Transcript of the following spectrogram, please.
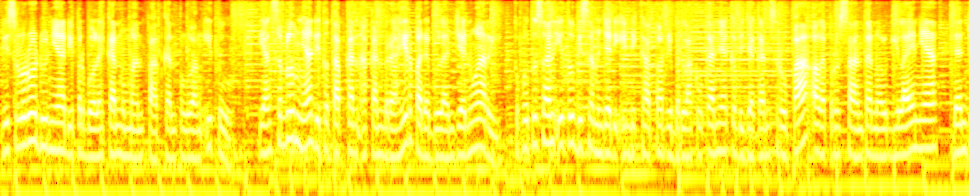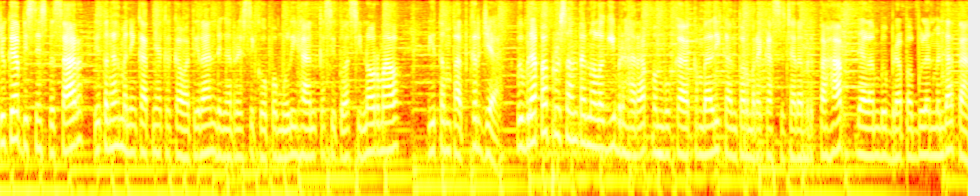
di seluruh dunia diperbolehkan memanfaatkan peluang itu, yang sebelumnya ditetapkan akan berakhir pada bulan Januari. Keputusan itu bisa menjadi indikator diberlakukannya kebijakan serupa oleh perusahaan teknologi lainnya dan juga bisnis besar di tengah meningkatnya kekhawatiran dengan resiko pemulihan ke situasi normal di tempat kerja. Beberapa perusahaan teknologi berharap membuka kembali kantor mereka secara bertahap dalam beberapa bulan mendatang.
